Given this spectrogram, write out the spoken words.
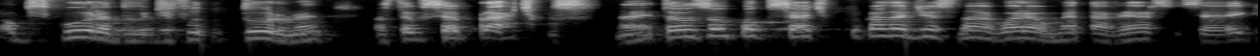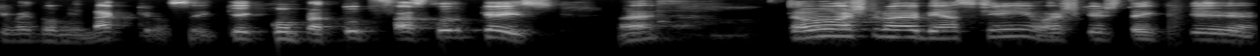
obscura do, de futuro, né? Nós temos que ser práticos, né? Então eu sou um pouco cético por causa disso. Não, agora é o metaverso, isso aí que vai dominar, que não sei o que, compra tudo, faz tudo, porque é isso, né? Então eu acho que não é bem assim, eu acho que a gente tem que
